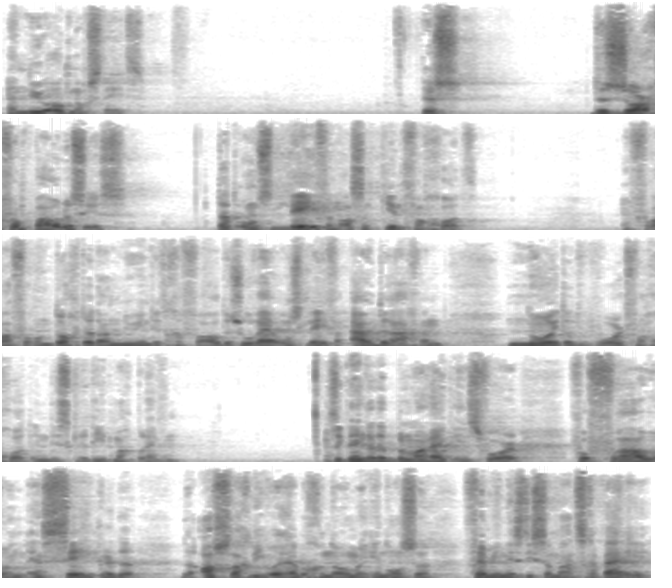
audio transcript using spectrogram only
en nu ook nog steeds. Dus de zorg van Paulus is dat ons leven als een kind van God, en vooral voor een dochter dan nu in dit geval, dus hoe wij ons leven uitdragen, nooit het woord van God in discrediet mag brengen. Dus ik denk dat het belangrijk is voor, voor vrouwen, en zeker de, de afslag die we hebben genomen in onze feministische maatschappij,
